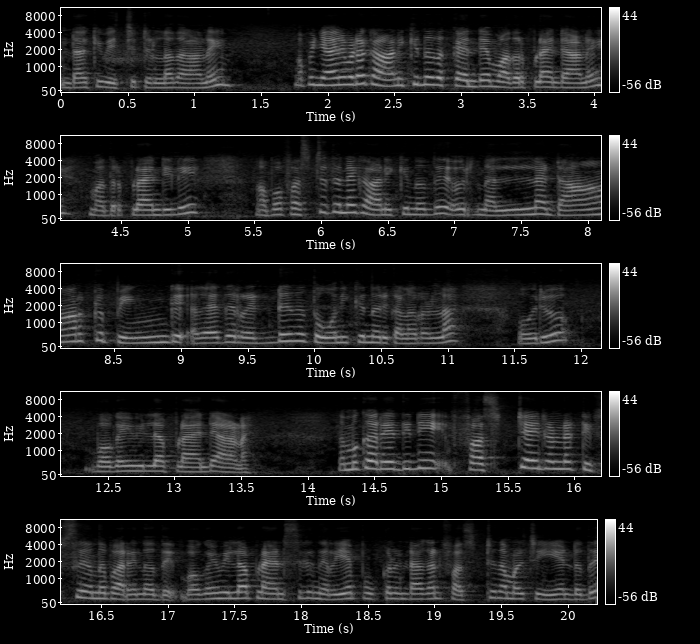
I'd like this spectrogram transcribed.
ഉണ്ടാക്കി വെച്ചിട്ടുള്ളതാണ്. അപ്പോൾ ഞാനിവിടെ കാണിക്കുന്നതൊക്കെ എന്റെ മദർ പ്ലാന്റ് ആണ്. മദർ പ്ലാന്റിൽ അപ്പോൾ ഫസ്റ്റ് തന്നെ കാണിക്കുന്നത് ഒരു നല്ല ഡാർക്ക് പിങ്ക് അതായത് റെഡ് എന്ന് തോന്നിക്കുന്ന ഒരു കളറുള്ള ഒരു ബൊഗൈവില്ല പ്ലാന്റ് ആണ്. നമുക്കറിയാം ഇതിന് ഫസ്റ്റ് ആയിട്ടുള്ള ടിപ്സ് എന്ന് പറയുന്നത് ബൊഗൈവില്ല പ്ലാന്റ്സിൽ നിറയെ പൂക്കൾ ഉണ്ടാകാൻ ഫസ്റ്റ് നമ്മൾ ചെയ്യേണ്ടത്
